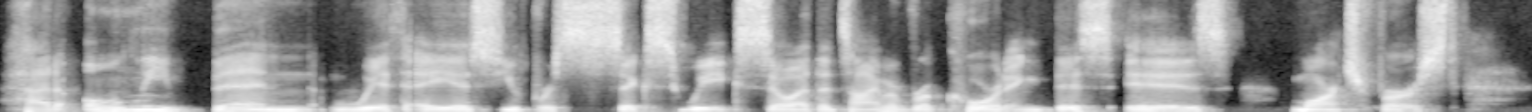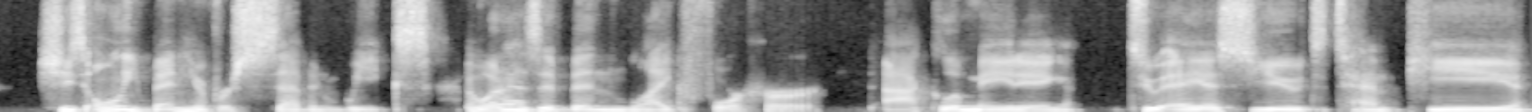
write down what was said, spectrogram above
had only been with ASU for six weeks. So at the time of recording, this is March 1st. She's only been here for seven weeks. And what has it been like for her acclimating to ASU, to Tempe,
